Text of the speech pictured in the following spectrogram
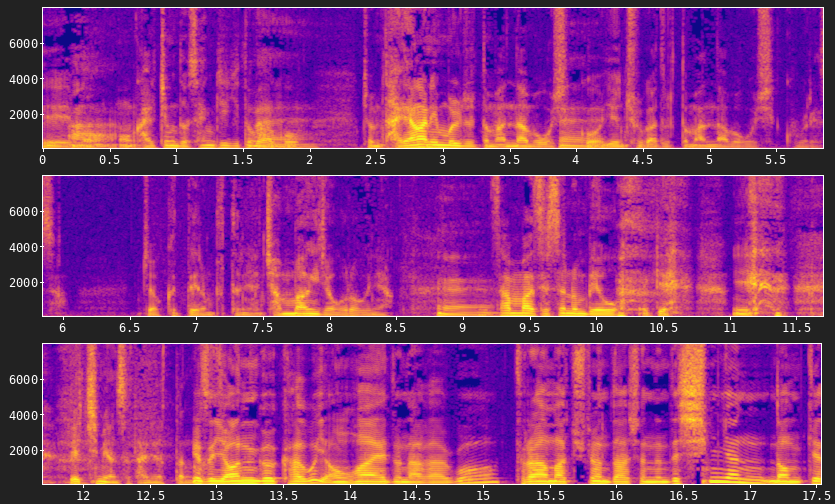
예, 뭐, 아. 어, 갈증도 생기기도 네. 하고 좀 다양한 인물들도 만나보고 싶고 네. 연출가들도 만나보고 싶고 그래서 저 그때는부터 그냥 전망이적으로 그냥 네. 산맛에 서는 배우 이렇게 예, 외치면서 다녔던 그래서 연극하고 영화에도 나가고 드라마 출연도 하셨는데 10년 넘게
